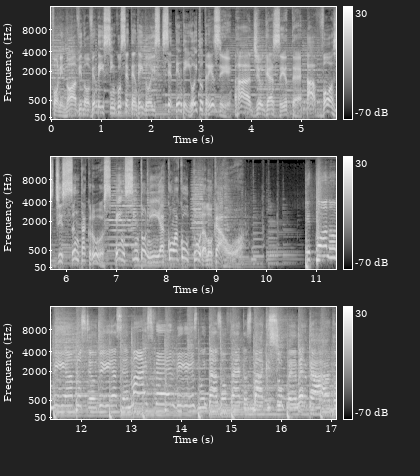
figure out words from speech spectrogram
Fone 995 72 7813. Rádio Gazeta. A voz de Santa Cruz. Em sintonia com a cultura local. Economia pro seu dia ser mais feliz. Muitas ofertas, Baque Supermercado.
